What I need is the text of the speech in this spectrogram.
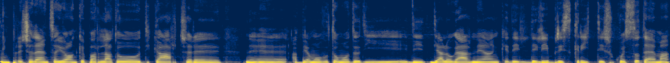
in precedenza io ho anche parlato di carcere, abbiamo avuto modo di, di dialogarne anche dei, dei, libri scritti su questo tema,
